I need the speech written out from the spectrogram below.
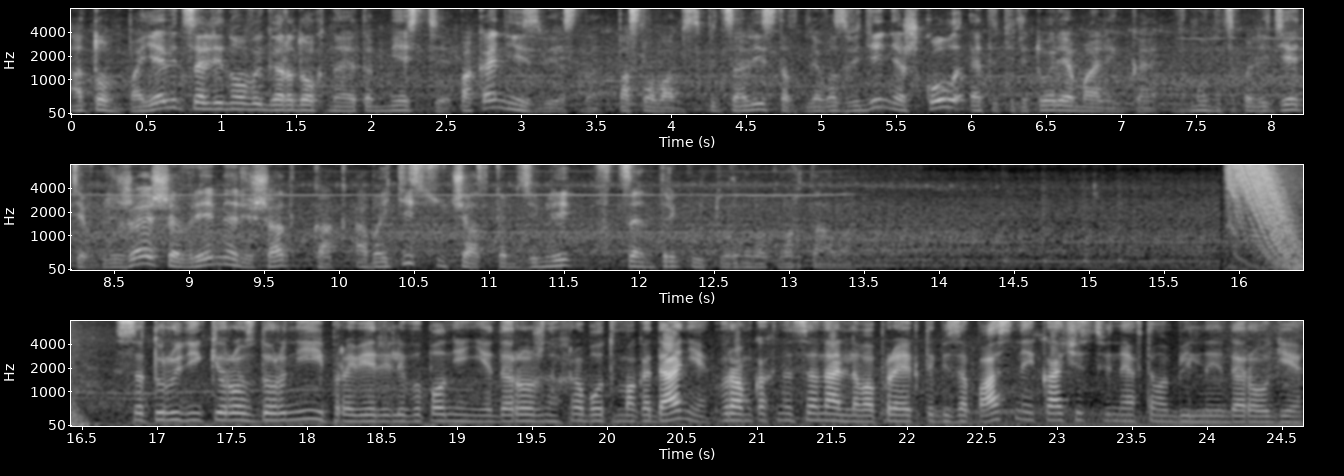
О том, появится ли новый городок на этом месте, пока неизвестно. По словам специалистов, для возведения школы эта территория маленькая. В муниципалитете в ближайшее время решат, как обойтись с участком земли в центре культурного квартала. Сотрудники Росдорнии проверили выполнение дорожных работ в Магадане в рамках национального проекта «Безопасные и качественные автомобильные дороги».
